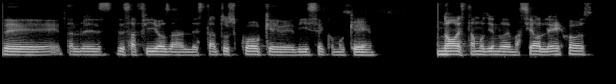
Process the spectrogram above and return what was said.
de tal vez desafíos al status quo que dice como que no, estamos yendo demasiado lejos,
